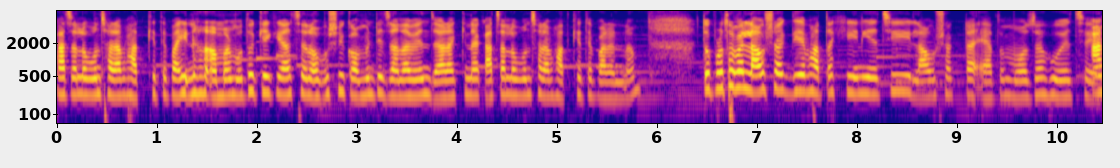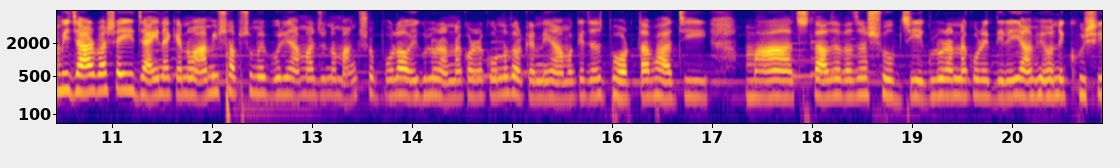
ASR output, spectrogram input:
কাঁচা লবণ ছাড়া ভাত খেতে পারি না। আমার মতো কে কে আছেন অবশ্যই কমেন্টে জানাবেন। যারা কিনা কাঁচা লবণ ছাড়া ভাত খেতে পারেন না। তো প্রথমে লাউ শাক দিয়ে ভাতটা খেয়ে নিয়েছি। লাউ শাকটা এত মজা হয়েছে। আমি যার বাসায় যাই না কেন, আমি সবসময় বলি আমার জন্য মাংস পোলাও এগুলো রান্না করার কোনো দরকার নেই। আমাকে জাস্ট ভর্তা ভাজি, মাছ, তাজা তাজা সবজি এগুলো রান্না করে দিলেই আমি অনেক খুশি।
